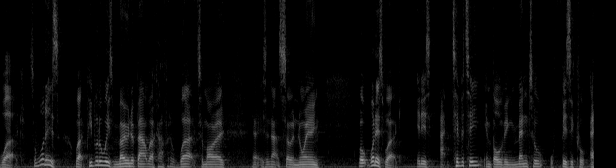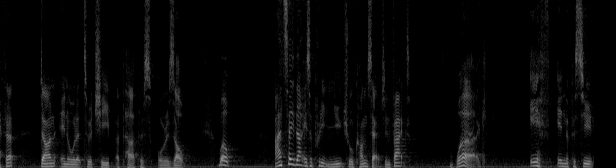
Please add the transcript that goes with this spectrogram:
work. So, what is work? People always moan about work. Oh, I've got to work tomorrow. You know, isn't that so annoying? Well, what is work? It is activity involving mental or physical effort done in order to achieve a purpose or result. Well, I'd say that is a pretty neutral concept. In fact, work, if in the pursuit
